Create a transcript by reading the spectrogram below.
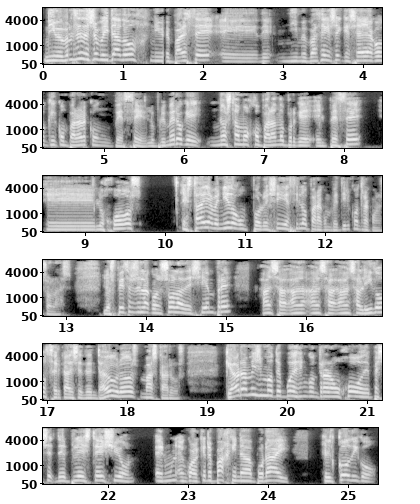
ni me parece desorbitado, ni me parece, eh, ni me parece que se, que se haya que comparar con PC. Lo primero que no estamos comparando porque el PC, eh, los juegos está ya venido, por así decirlo, para competir contra consolas. Los precios de la consola de siempre han, sa- han- han salido cerca de 70 euros, más caros. Que ahora mismo te puedes encontrar un juego de, PS de PlayStation en, un- en cualquier página por ahí, el código,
